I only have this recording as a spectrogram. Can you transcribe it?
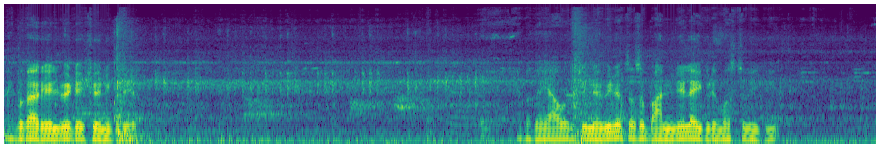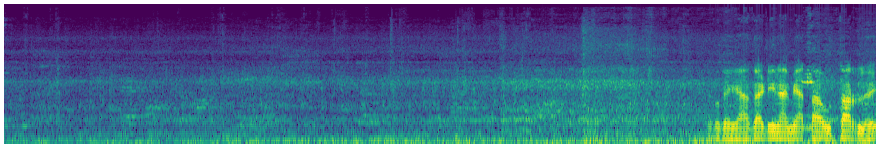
हे बघा रेल्वे स्टेशन इकडे. हे बघा यावर्षी नवीनच असं बांधलेलं आहे इकडे मस्तपैकी. हे बघा या गाडीनं आम्ही आता उतारलो आहे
